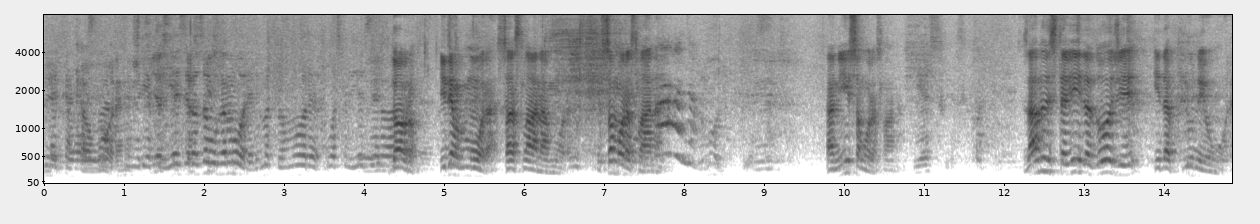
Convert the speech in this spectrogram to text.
neka Kao more jezero, zovu ga more, ili mrtvo more, u osnovi jezero. a- Dobro, idemo mora, sa slana mora. Je samo mora slana. A nije samo mora slana. Jesu, jesu. Zamislite vi da dođe i da pljune u more.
